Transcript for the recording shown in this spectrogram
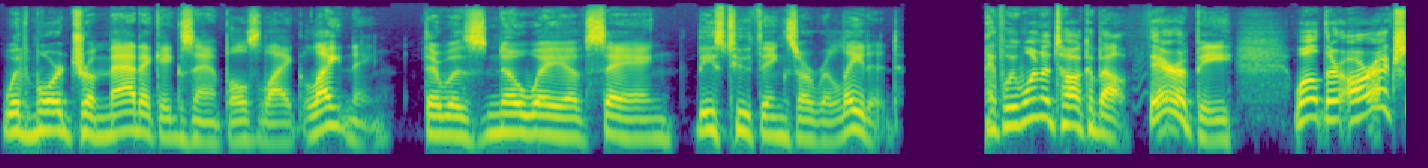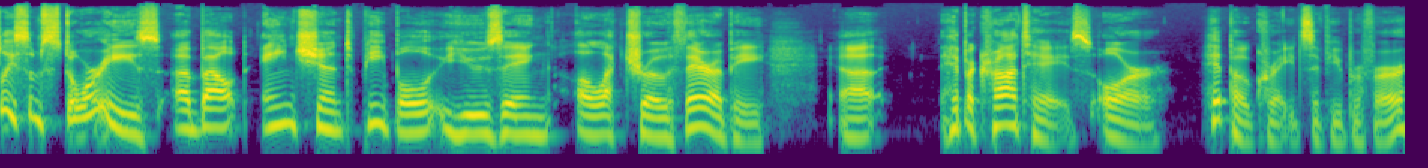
with more dramatic examples like lightning. There was no way of saying these two things are related. If we want to talk about therapy, well, there are actually some stories about ancient people using electrotherapy. Uh, Hippocrates, or Hippocrates if you prefer,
